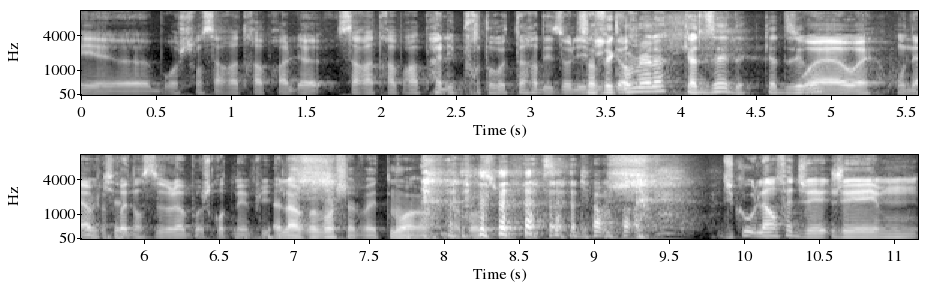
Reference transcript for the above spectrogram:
Et euh, bon, je pense que ça rattrapera, le- ça rattrapera pas les points de retard. Désolé. Ça fait combien là? 4Z 4-0 Ouais, ouais, on est à peu près dans ce là je compte même plus. Et la revanche, elle va être noire. hein. Attention. Du coup, là, en fait, je vais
